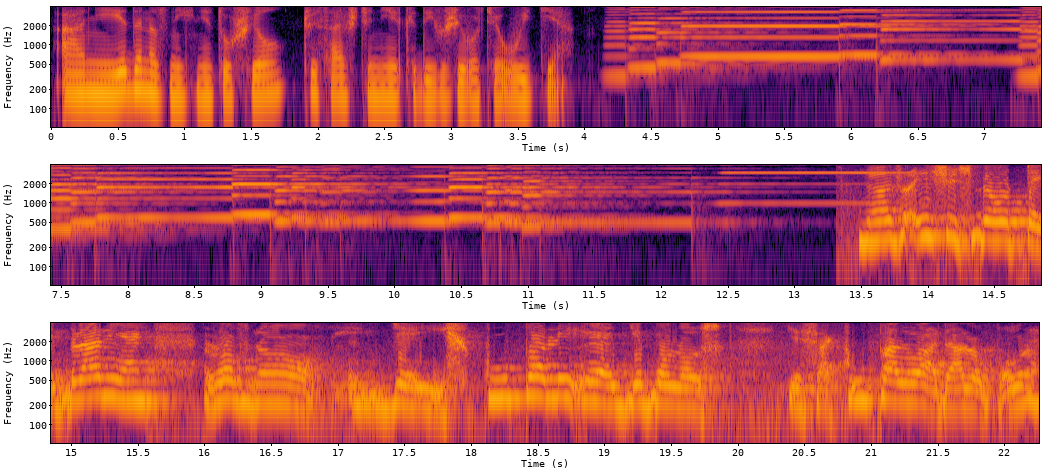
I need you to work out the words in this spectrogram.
a ani jeden z nich netušil, či sa ešte niekedy v živote uvidia. No išli sme od tej brany rovno, kde ich kúpali, kde, bolo, kde sa kúpalo a dalo pole,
